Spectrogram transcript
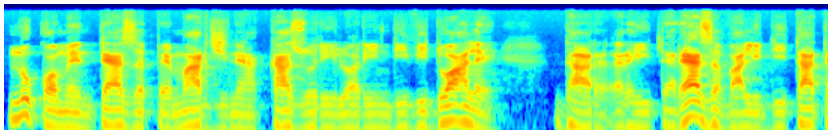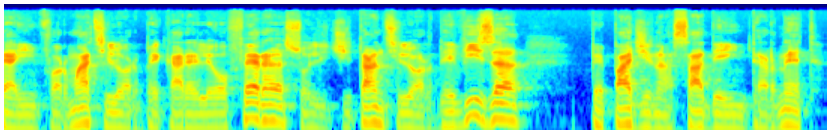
nu comentează pe marginea cazurilor individuale, dar reiterează validitatea informațiilor pe care le oferă solicitanților de viză pe pagina sa de internet.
